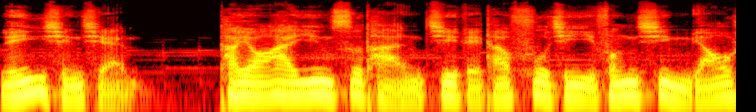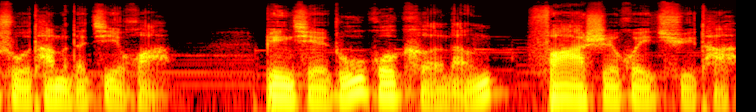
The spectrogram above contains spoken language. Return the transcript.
临行前，他要爱因斯坦寄给他父亲一封信，描述他们的计划，并且如果可能，发誓会娶她。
